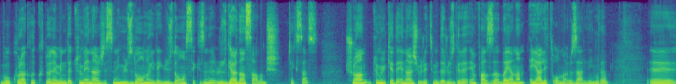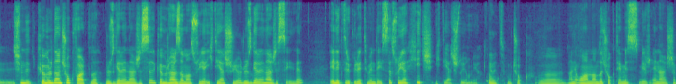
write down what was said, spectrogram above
Bu kuraklık döneminde tüm enerjisinin yüzde onu ile yüzde on sekizini rüzgardan sağlamış Texas. Şu an tüm ülkede enerji üretiminde rüzgara en fazla dayanan eyalet olma özelliğinde. Hı hı. Ee, şimdi kömürden çok farklı rüzgar enerjisi. Kömür her zaman suya ihtiyaç duyuyor. Rüzgar enerjisiyle elektrik üretiminde ise suya hiç ihtiyaç duyulmuyor. Evet. Bu çok e, hani o anlamda çok temiz bir enerji.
